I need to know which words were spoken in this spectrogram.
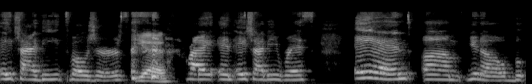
HIV exposures, yes, right, and HIV risk, and um, you know,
